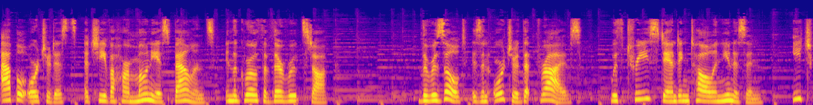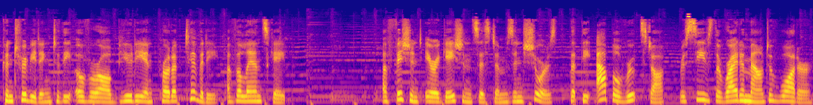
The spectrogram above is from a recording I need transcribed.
apple orchardists achieve a harmonious balance in the growth of their rootstock. The result is an orchard that thrives, with trees standing tall in unison, each contributing to the overall beauty and productivity of the landscape. Efficient irrigation systems ensures that the apple rootstock receives the right amount of water.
